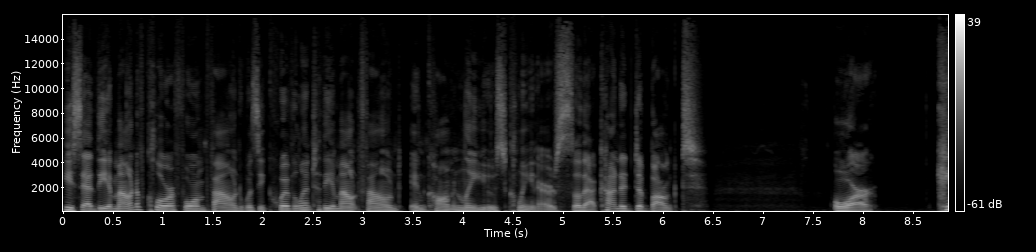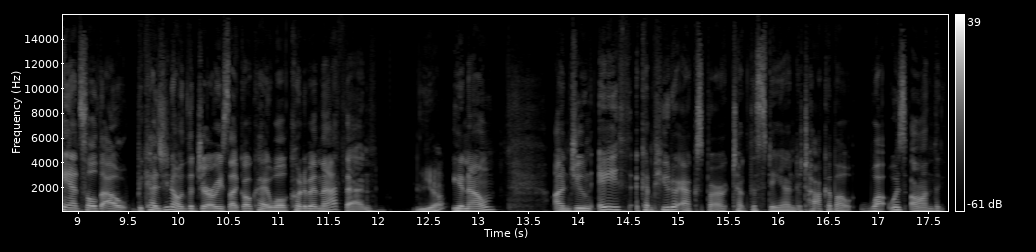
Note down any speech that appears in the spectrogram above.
He said the amount of chloroform found was equivalent to the amount found in commonly used cleaners. So that kind of debunked or canceled out because, you know, the jury's like, okay, well, it could have been that then. Yep. You know? On June 8th, a computer expert took the stand to talk about what was on the,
